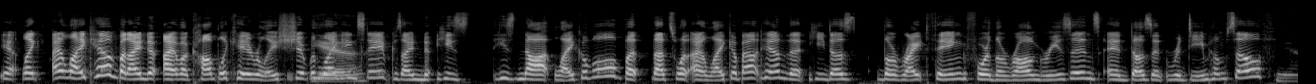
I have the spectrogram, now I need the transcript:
Yeah, like I like him, but I know I have a complicated relationship with Yeah. liking Snape because I know he's he's not likable, but that's what I like about him that he does the right thing for the wrong reasons and doesn't redeem himself. Yeah.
